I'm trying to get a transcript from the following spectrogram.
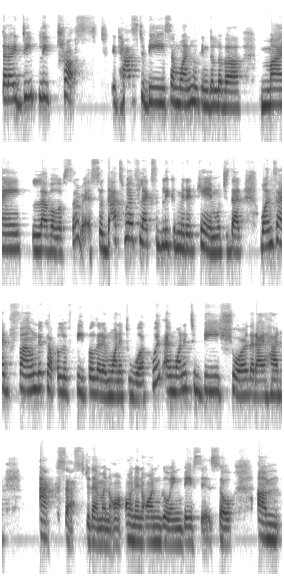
that I deeply trust. It has to be someone who can deliver my level of service. So that's where flexibly committed came, which is that once I'd found a couple of people that I wanted to work with, I wanted to be sure that I had access to them on, on an ongoing basis. So um,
